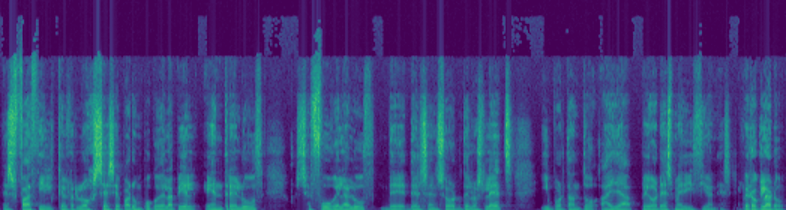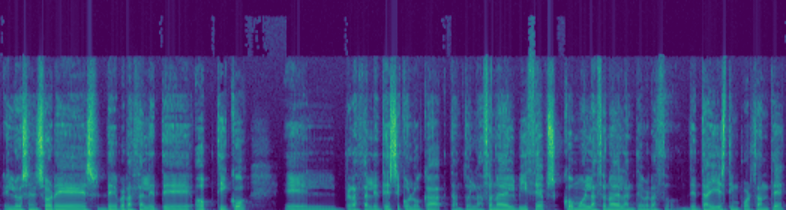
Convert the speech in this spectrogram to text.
es fácil que el reloj se separe un poco de la piel, entre luz, se fugue la luz del sensor de los LEDs, y por tanto haya peores mediciones. Pero claro, en los sensores de brazalete óptico, el brazalete se coloca tanto en la zona del bíceps como en la zona del antebrazo. Detalle este importante,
